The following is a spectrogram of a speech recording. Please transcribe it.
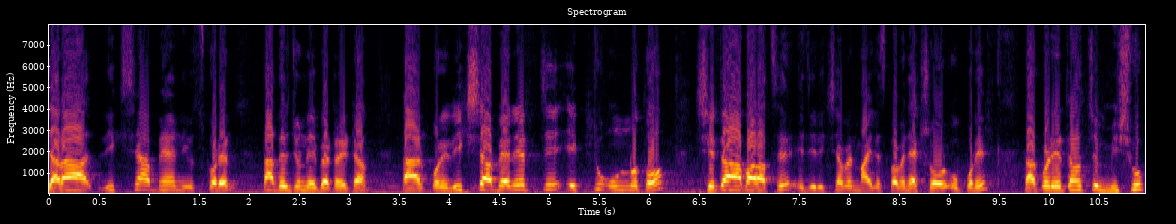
যারা রিক্সা ভ্যান ইউজ করেন তাদের জন্য এই ব্যাটারিটা। তারপরে রিক্সা ভ্যানের চেয়ে একটু উন্নত সেটা আবার আছে। এই যে রিক্সা ভ্যান মাইলেজ পাবেন একশোর উপরে। তারপরে এটা হচ্ছে মিশুক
